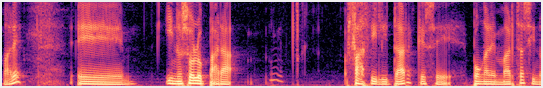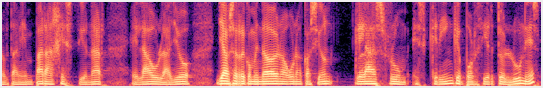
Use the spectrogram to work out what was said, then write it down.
¿vale? Eh, y no solo para facilitar que se pongan en marcha, sino también para gestionar el aula. Yo ya os he recomendado en alguna ocasión Classroom Screen, que por cierto el lunes,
